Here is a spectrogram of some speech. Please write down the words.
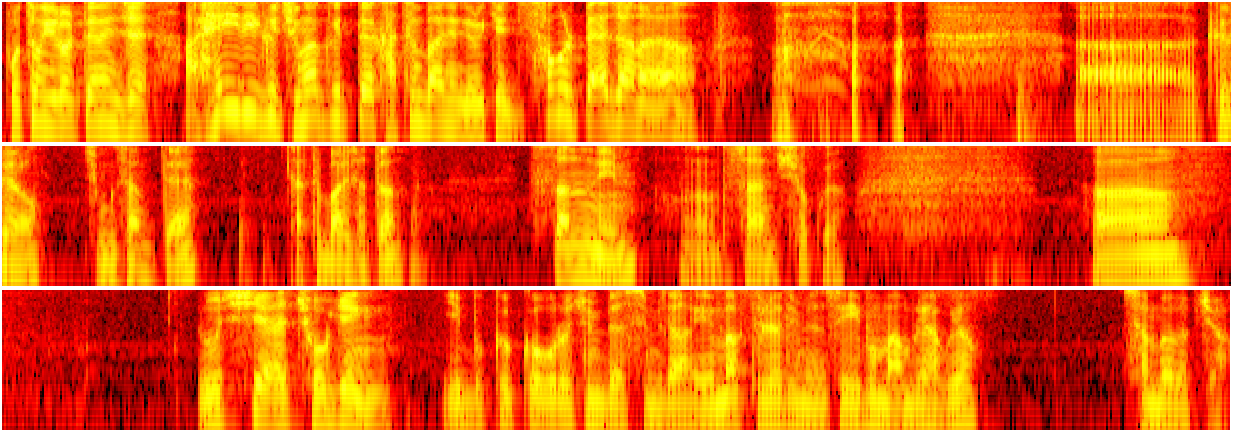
보통 이럴 때는 이제, 아, 헤이리그 중학교 때 같은 반이 이렇게 성을 빼잖아요. 아, 그래요. 중3 때. 같은 반이셨던 썬님, 어, 사연 주셨고요. 아, 루시의 조깅 2부 끝곡으로 준비했습니다. 음악 들려드리면서 2부 마무리하고요. 3부 뵙죠.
